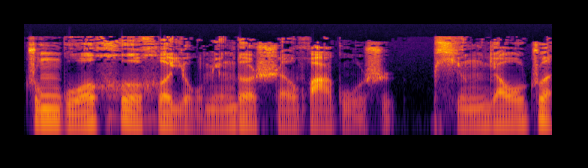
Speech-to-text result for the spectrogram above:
中国赫赫有名的神话故事《平妖传》，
